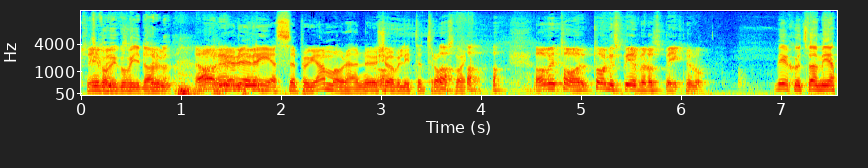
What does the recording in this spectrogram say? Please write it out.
Ska vi gå vidare nu? Ja, det, det det, reseprogram av det här. Nu kör vi lite travsnack. ja vi tar, tar din spelvärda spik nu då. V751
